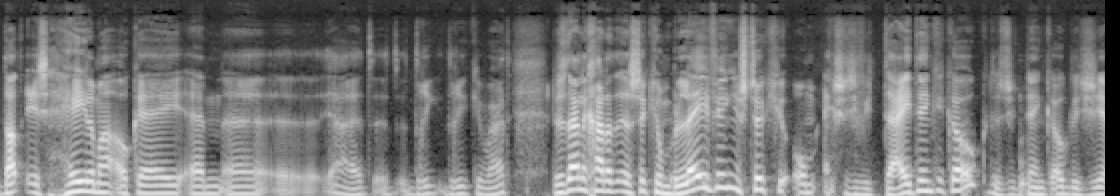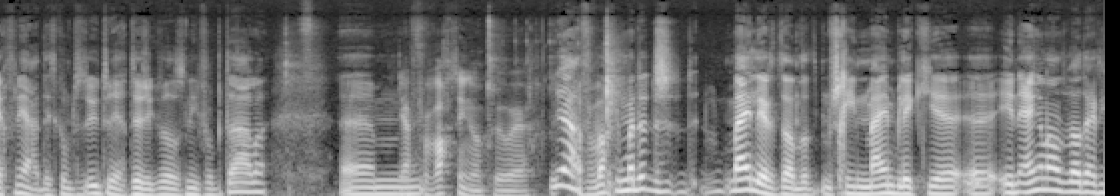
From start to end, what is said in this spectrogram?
dat is helemaal oké en eh, ja, het, het drie, drie keer waard. Dus uiteindelijk gaat het een stukje om beleving, een stukje om exclusiviteit, denk ik ook. Dus ik denk ook dat je zegt van ja, dit komt uit Utrecht, dus ik wil er niet voor betalen. Ehm, Ja, verwachting ook heel erg. ja, verwachting. Maar dat is, mij leert het dan dat misschien mijn blikje in Engeland wel 13,50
